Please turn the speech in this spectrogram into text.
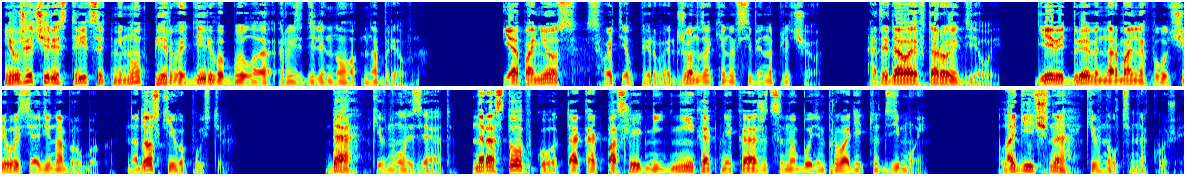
И уже через 30 минут первое дерево было разделено на бревна. «Я понес», — схватил первое Джон, закинув себе на плечо. «А ты давай второе делай. Девять бревен нормальных получилось и один обрубок. На доски его пустим?» «Да», — кивнул азиат. «На растопку, так как последние дни, как мне кажется, мы будем проводить тут зимой». «Логично», — кивнул темнокожий.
